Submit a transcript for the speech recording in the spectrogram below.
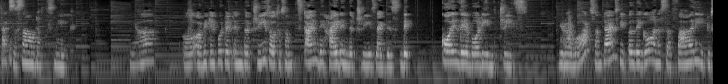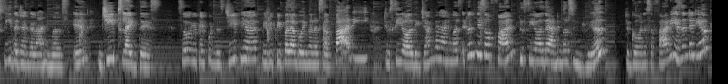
That's the sound of the snake. Yeah. Or, or we can put it in the trees also. Sometimes they hide in the trees like this. They coil their body in the trees. You know what? Sometimes people they go on a safari to see the jungle animals in jeeps like this. So you can put this jeep here. Maybe people are going on a safari to see all the jungle animals. It will be so fun to see all the animals in real to go on a safari, isn't it, Yug?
